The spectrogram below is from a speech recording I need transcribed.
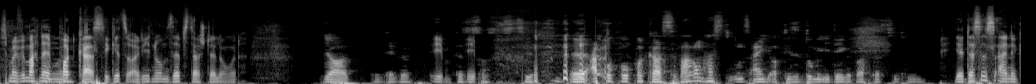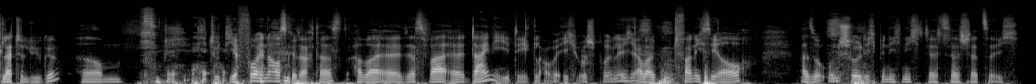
Ich meine, wir machen einen Podcast, hier geht es eigentlich nur um Selbstdarstellung, oder? Ja, ich denke. Eben, das eben. ist das Ziel. äh, apropos Podcast, warum hast du uns eigentlich auf diese dumme Idee gebracht, das zu tun? Ja, das ist eine glatte Lüge, ähm, die du dir vorhin ausgedacht hast. Aber äh, das war äh, deine Idee, glaube ich, ursprünglich. Aber gut fand ich sie auch. Also unschuldig bin ich nicht, das, das schätze ich.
